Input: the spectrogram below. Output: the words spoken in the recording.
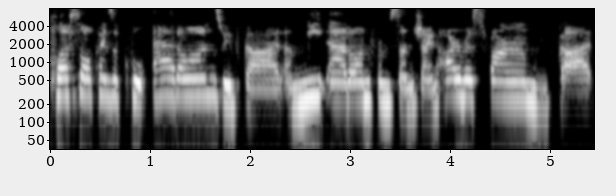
plus all kinds of cool add-ons. We've got a meat add-on from Sunshine Harvest Farm. We've got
